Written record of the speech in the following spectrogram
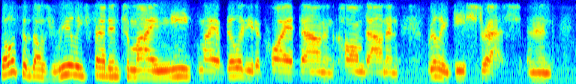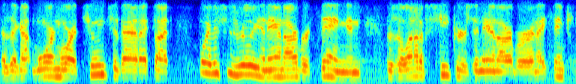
both of those really fed into my need, my ability to quiet down and calm down and really de-stress. And as I got more and more attuned to that, I thought, boy, this is really an Ann Arbor thing. And there's a lot of seekers in Ann Arbor, and I think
